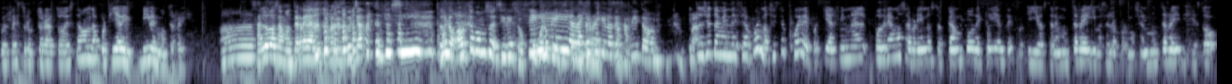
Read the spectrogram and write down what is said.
pues reestructurar toda esta onda porque ella vi- vive en Monterrey. Ah, saludos a Monterrey, a los que nos escuchan. Oye, sí. Bueno, ahorita vamos a decir eso. Sí, Qué bueno que dijiste a la Monterrey. gente que nos ha Ajá. escrito. Entonces yo también decía, bueno, sí se puede, porque al final podríamos abrir nuestro campo de clientes, porque yo iba a estar en Monterrey, iba a hacer la promoción en Monterrey, y dije esto,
